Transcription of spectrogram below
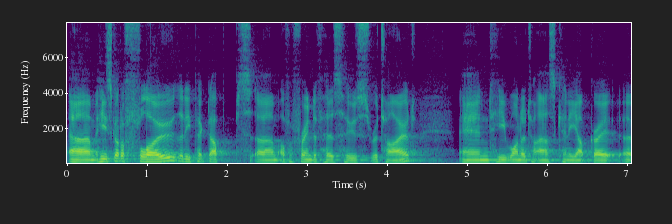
Um, he's got a flow that he picked up um, off a friend of his who's retired, and he wanted to ask, can he upgrade, uh,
